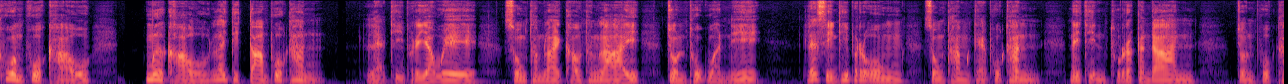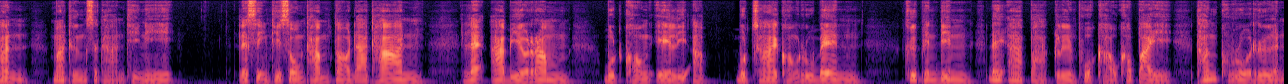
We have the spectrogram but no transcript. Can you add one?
ท่วมพวกเขา เมื่อเขาไล่ติดตามพวกท่าน และที่พระยาเวทรงทำลายเขาทั้งหลายจนทุกวันนี้ และสิ่งที่พระองค์ทรงทำแก่พวกท่านในถิ่นทุรกันดารจนพวกท่านมาถึงสถานที่นี้ และสิ่งที่ทรงทำต่อดาธาน และอาบีรัม บุตรของเอลีอับ บุตรชายของรูเบน คือแผ่นดินได้อ้าปากกลืนพวกเขาเข้าไปทั้งครัวเรือน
